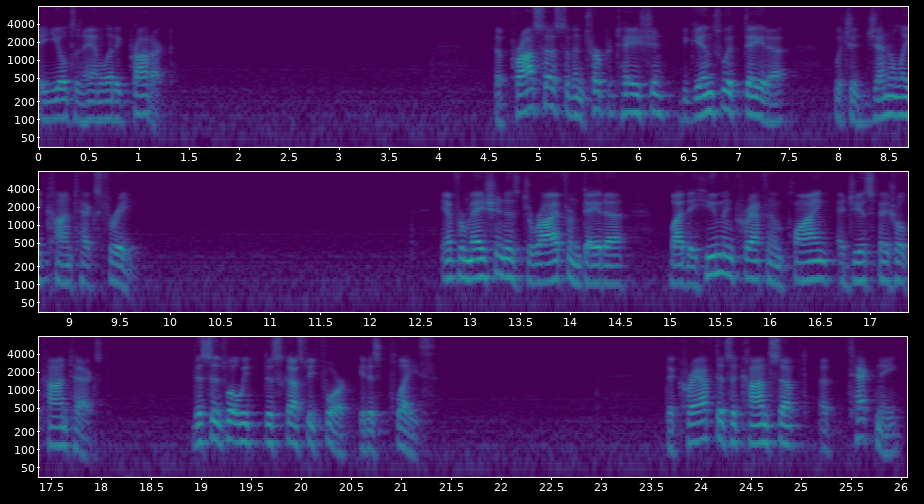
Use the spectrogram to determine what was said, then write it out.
it yields an analytic product. The process of interpretation begins with data, which is generally context-free. Information is derived from data by the human craft of implying a geospatial context. This is what we discussed before. It is place. The craft is a concept of technique,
